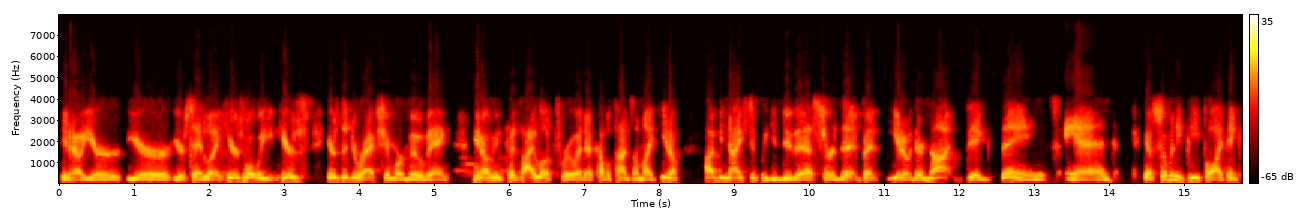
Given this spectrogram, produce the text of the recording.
You know, you're you're you're saying, look, here's what we here's here's the direction we're moving. You know, because I look through it a couple times, I'm like, you know, it'd be nice if we could do this or that, but you know, they're not big things. And, you know, so many people, I think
